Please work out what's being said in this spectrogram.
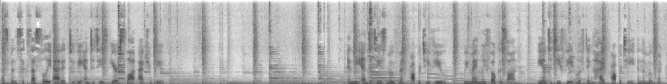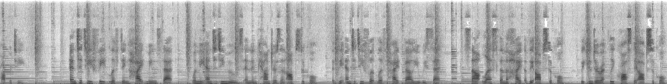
has been successfully added to the entity's gear slot attribute. In the entity's movement property view, we mainly focus on the entity feet lifting height property in the movement property. Entity feet lifting height means that, when the entity moves and encounters an obstacle, if the entity foot lift height value we set, is not less than the height of the obstacle, we can directly cross the obstacle,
